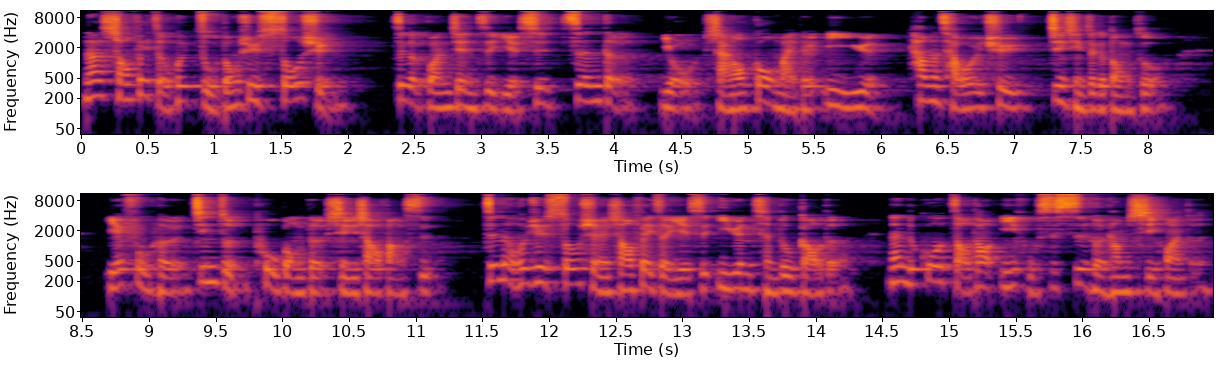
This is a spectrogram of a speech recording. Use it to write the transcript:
那消费者会主动去搜寻这个关键字，也是真的有想要购买的意愿，他们才会去进行这个动作，也符合精准曝光的行销方式。真的会去搜寻消费者也是意愿程度高的。那如果找到衣服是适合他们喜欢的。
